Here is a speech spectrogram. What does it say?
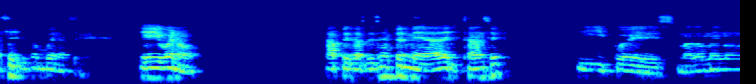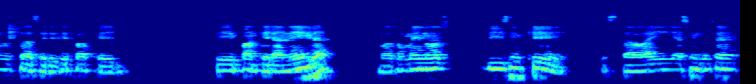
Sí, sí. son buenas. Y bueno, a pesar de esa enfermedad del cáncer, y pues más o menos hacer ese papel de Pantera Negra, más o menos dicen que estaba ahí haciendo ese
